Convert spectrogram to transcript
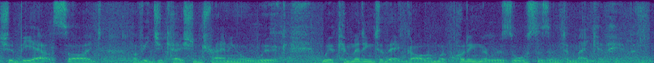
should be outside of education, training or work. We're committing to that goal and we're putting the resources in to make it happen.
